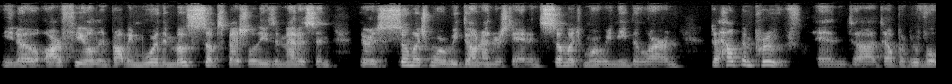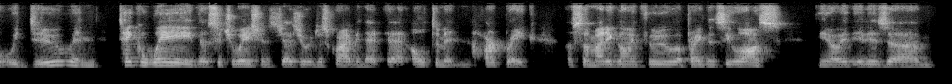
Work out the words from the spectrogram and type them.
you know our field and probably more than most subspecialties in medicine there is so much more we don't understand and so much more we need to learn to help improve and uh, to help improve what we do and take away those situations as you were describing that that ultimate heartbreak of somebody going through a pregnancy loss, you know, it, it is um,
